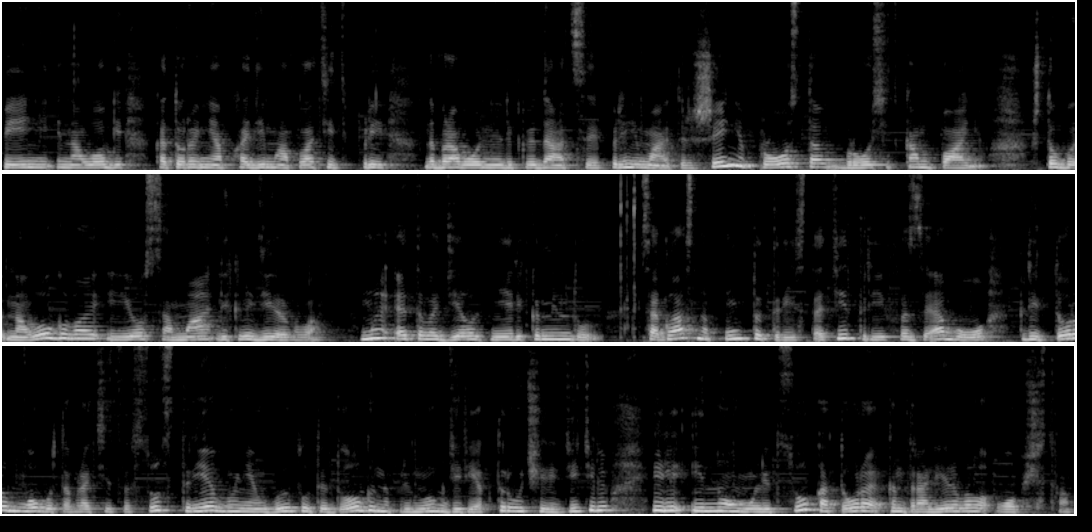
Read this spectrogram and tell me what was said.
пени и налоги, которые необходимо оплатить при добровольной ликвидации, принимают решение просто бросить компанию, чтобы налоговая ее сама ликвидировала. Мы этого делать не рекомендуем. Согласно пункту 3 статьи 3 ФЗ АБО, кредиторы могут обратиться в суд с требованием выплаты долга напрямую к директору, учредителю или иному лицу, которое контролировало общество.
